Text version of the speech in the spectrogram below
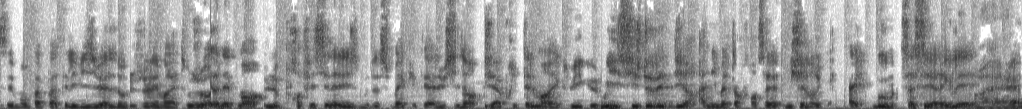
C'est mon papa télévisuel, donc je l'aimerais toujours. Et honnêtement, le professionnalisme de ce mec était hallucinant. J'ai appris tellement avec lui que oui, si je devais te dire animateur français, Michel Drucker. Allez, boum, ça c'est réglé. Ouais.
